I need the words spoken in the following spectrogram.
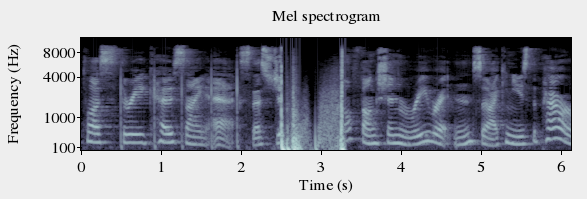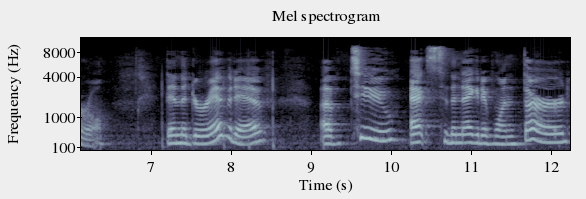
plus 3 cosine x. That's just a function rewritten so I can use the power rule. Then the derivative of 2x to the negative 1 third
